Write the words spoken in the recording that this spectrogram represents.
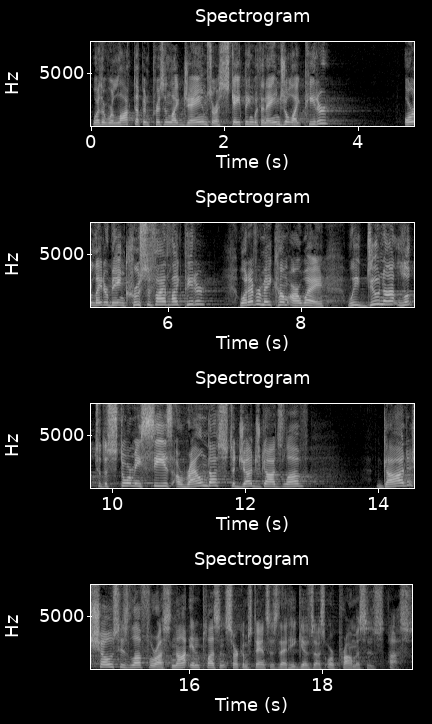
whether we're locked up in prison like James or escaping with an angel like Peter, or later being crucified like Peter, whatever may come our way, we do not look to the stormy seas around us to judge God's love. God shows his love for us not in pleasant circumstances that he gives us or promises us.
